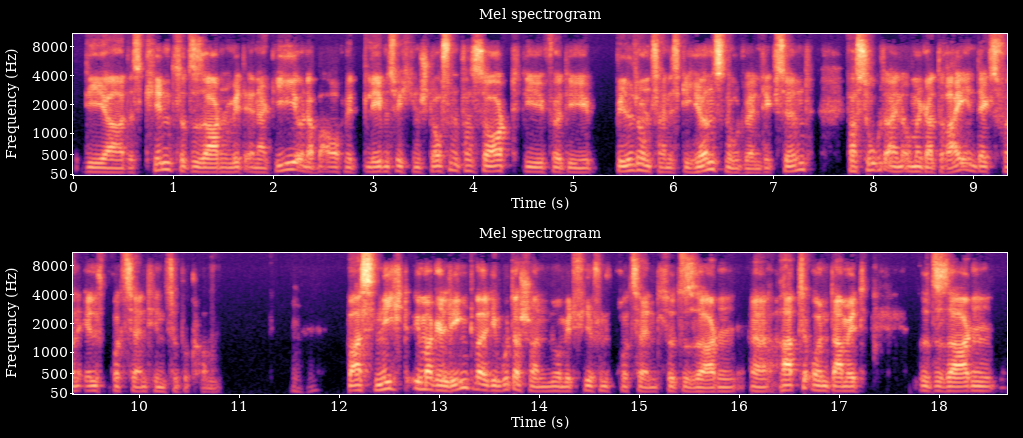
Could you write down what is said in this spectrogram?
die ja das Kind sozusagen mit Energie und aber auch mit lebenswichtigen Stoffen versorgt, die für die Bildung seines Gehirns notwendig sind, versucht einen Omega-3-Index von 11 Prozent hinzubekommen. Mhm. Was nicht immer gelingt, weil die Mutter schon nur mit 4, 5 Prozent sozusagen äh, hat und damit sozusagen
